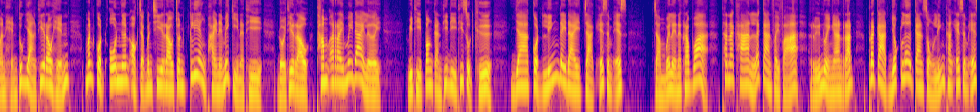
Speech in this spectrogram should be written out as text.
มันเห็นทุกอย่างที่เราเห็น มันกดโอนเงินออกจากบัญชีเราจนเกลี้ยงภายในไม่กี่นาที โดยที่เราทำอะไรไม่ได้เลย วิธีป้องกันที่ดีที่สุดคือ อย่ากดลิงก์ใด ๆ จาก SMS จำไว้เลยนะครับว่า ธนาคารและการไฟฟ้า หรือหน่วยงานรัฐ ประกาศยกเลิกการส่งลิงก์ทาง SMS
